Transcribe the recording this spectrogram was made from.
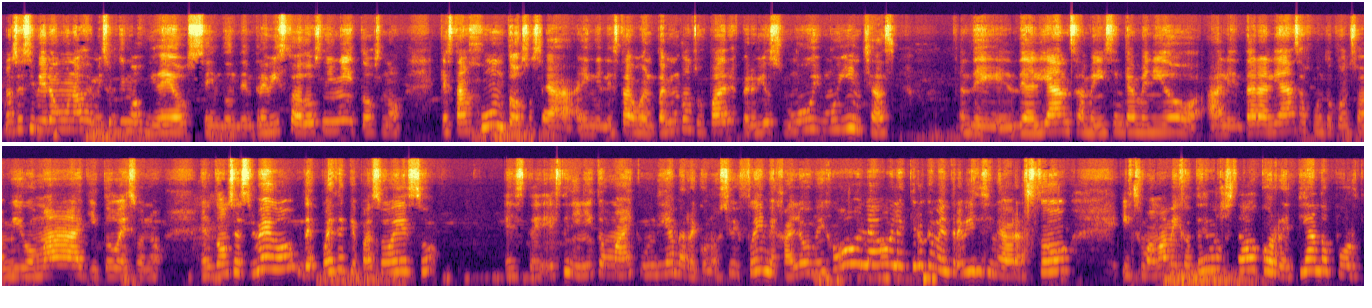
No sé si vieron uno de mis últimos videos en donde entrevisto a dos niñitos, ¿no? Que están juntos, o sea, en el estadio, bueno, también con sus padres, pero ellos muy, muy hinchas de, de Alianza, me dicen que han venido a alentar Alianza junto con su amigo Mike y todo eso, ¿no? Entonces, luego, después de que pasó eso, este, este niñito Mike un día me reconoció y fue y me jaló, me dijo, hola, hola, quiero que me entrevistes y me abrazó. Y su mamá me dijo, te hemos estado correteando por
